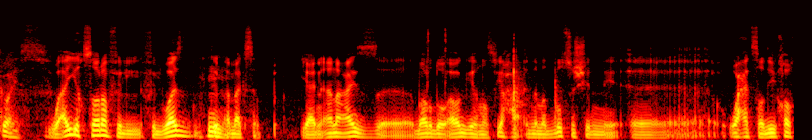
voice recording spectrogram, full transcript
كويس. وأي خسارة في في الوزن تبقى مكسب. يعني أنا عايز برضو أوجه نصيحة إن ما تبصش إن آه، واحد صديقك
